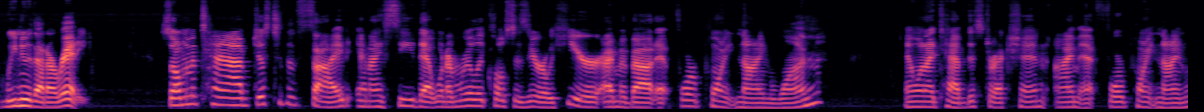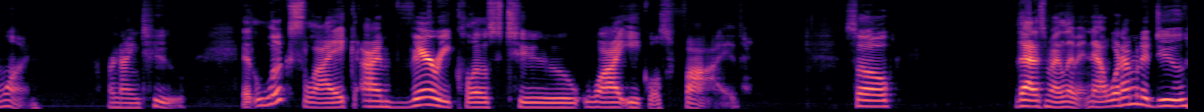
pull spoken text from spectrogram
we knew that already. So I'm going to tab just to the side, and I see that when I'm really close to 0 here, I'm about at 4.91. And when I tab this direction, I'm at 4.91 or 92. It looks like I'm very close to y equals 5. So that is my limit. Now what I'm going to do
